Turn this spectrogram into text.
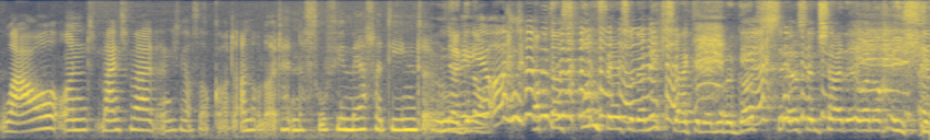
wow. Und manchmal denke ich mir auch so, oh Gott, andere Leute hätten das so viel mehr verdient. Ja, genau. Ob das unfair ist oder nicht, sagte der liebe Gott, erst entscheide immer noch ich. Ja,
